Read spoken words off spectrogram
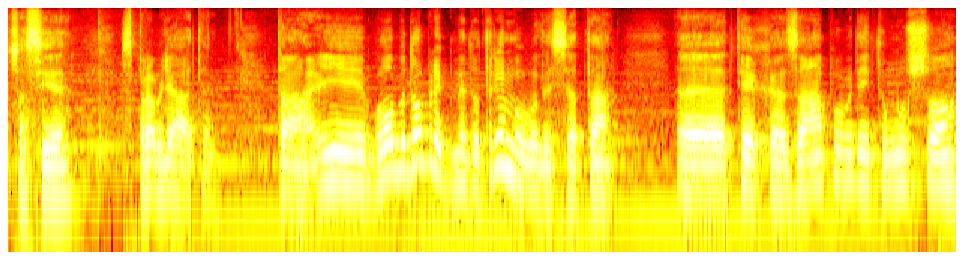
часи справляти. Та, і було б добре, як ми дотримувалися та, е, тих заповідей, тому що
